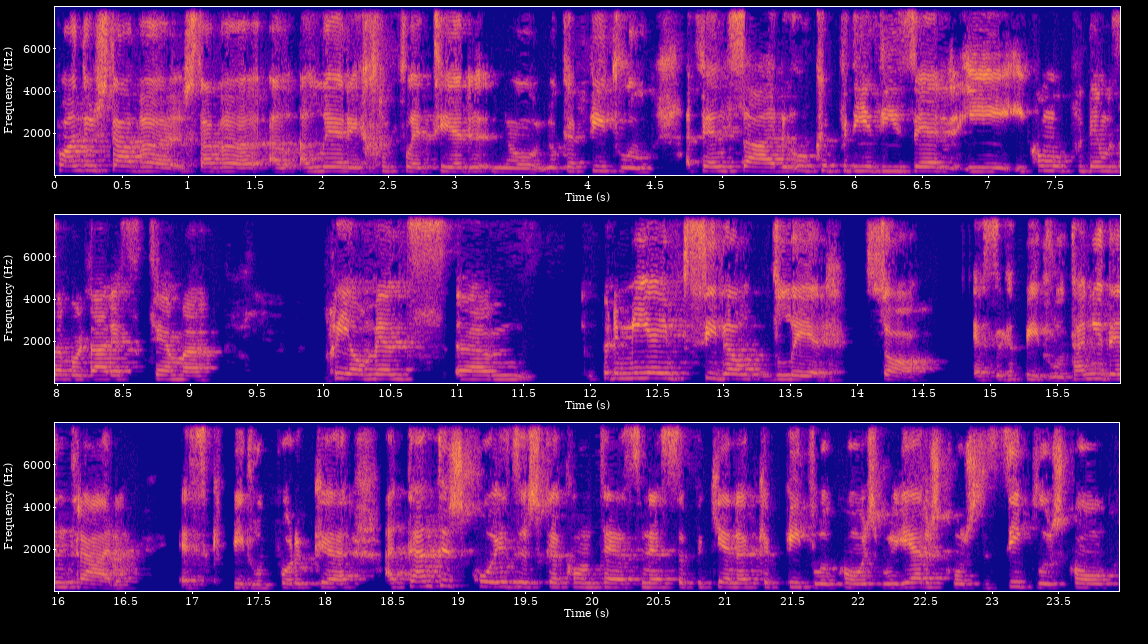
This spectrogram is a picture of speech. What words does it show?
quando estava, estava a, a ler e refletir no, no, capítulo, a pensar o que podia dizer e, e como podemos abordar esse tema, realmente um, para mim é impossível de ler só esse capítulo. Tenho de entrar esse capítulo, porque há tantas coisas que acontecem nesse pequeno capítulo com as mulheres, com os discípulos, com,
